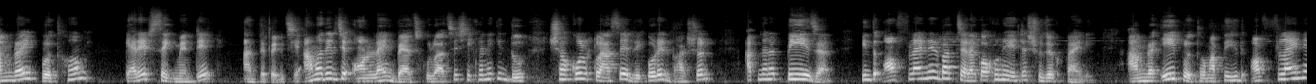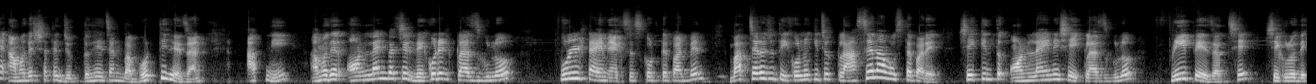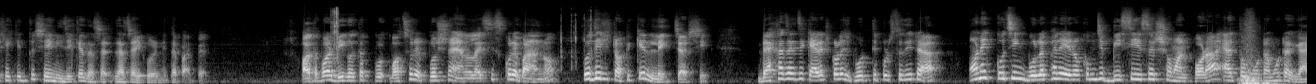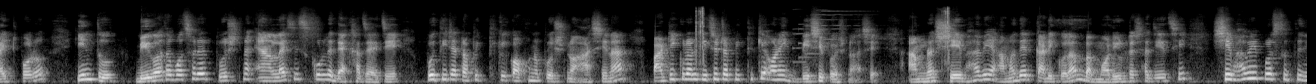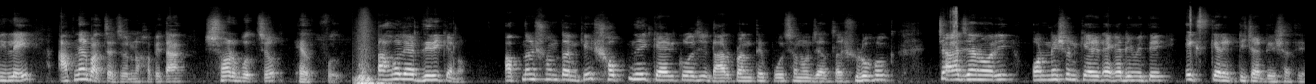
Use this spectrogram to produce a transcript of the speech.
আমরাই প্রথম ক্যারেট সেগমেন্টে আনতে পেরেছি। আমাদের যে অনলাইন ব্যাচগুলো আছে, সেখানে কিন্তু সকল ক্লাসের রেকর্ডেড ভার্সন আপনারা পেয়ে যান। কিন্তু অফলাইনের বাচ্চারা কখনো এটা সুযোগ পায়নি। আমরা এই প্রথম, আপনি যদি অফলাইনে আমাদের সাথে যুক্ত হয়ে যান বা ভর্তি হয়ে যান, আপনি আমাদের অনলাইন ব্যাচের রেকর্ডেড ক্লাসগুলো ফুল টাইম অ্যাক্সেস করতে পারবেন। বাচ্চারা যদি কোনো কিছু ক্লাসে না বুঝতে পারে, সে কিন্তু অনলাইনে সেই ক্লাসগুলো ফ্রি পেয়ে যাচ্ছে, সেগুলো দেখে কিন্তু সে নিজেকে যাচাই- করে নিতে পারবে। অতপর বিগত বছরের প্রশ্ন অ্যানালাইসিস করে বানানো প্রতিটি টপিকের লেকচার শিট দেখা যায় যে ক্যারেট কলেজ ভর্তি প্রস্তুতিটা অনেক কোচিং বলে ফেলে এরকম যে বিসিএস এর সমান পড়া, এত মোটা মোটা গাইড পড়ো। কিন্তু বিগত বছরের প্রশ্ন অ্যানালাইসিস করলে দেখা যায় যে প্রতিটা টপিক থেকে কখনো প্রশ্ন আসে না। পার্টিকুলার কিছু টপিক থেকে অনেক বেশি প্রশ্ন আসে। আমরা সেভাবে আমাদের কারিকুলাম বা মডিউলটা সাজিয়েছি, সেভাবেই প্রস্তুতি নিলেই আপনার বাচ্চার জন্য হবে তা সর্বোচ্চ হেল্পফুল তাহলে আর দেরি কেন? আপনার সন্তানকে স্বপ্নে ক্যারেট কলেজের দ্বার প্রান্তে পৌঁছানোর যাত্রা শুরু হোক। চার জানুয়ারি অন্বেষণ ক্যারেট একাডেমিতে এক্স ক্যারেট টিচারদের সাথে।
